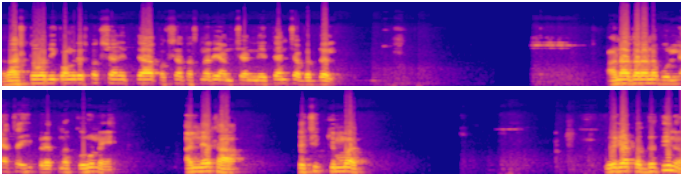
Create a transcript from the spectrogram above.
राष्ट्रवादी काँग्रेस पक्ष आणि त्या पक्षात असणारे आमच्या नेत्यांच्या बद्दल अनादरानं बोलण्याचाही प्रयत्न करू नये. अन्यथा त्याची किंमत वेगळ्या पद्धतीनं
